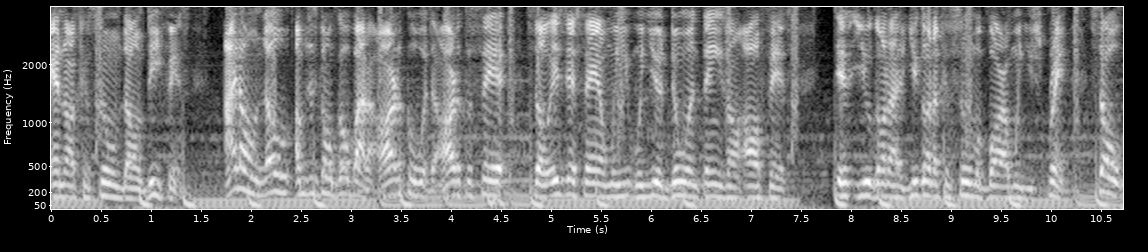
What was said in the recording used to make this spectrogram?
and are consumed on defense. I don't know. I'm just gonna go by the article. What the article said. So it's just saying when you when you're doing things on offense, you're gonna you're gonna consume a bar when you sprint. So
